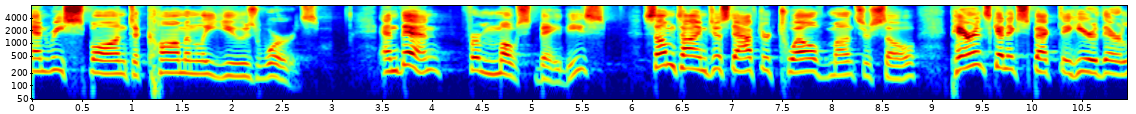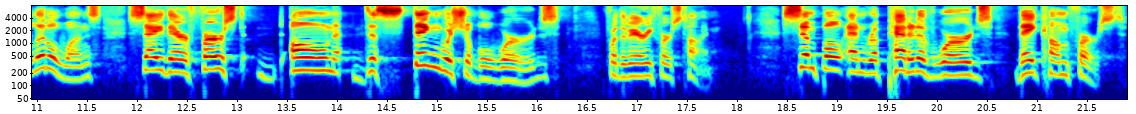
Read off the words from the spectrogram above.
and respond to commonly used words. And then, for most babies, sometime just after 12 months or so, parents can expect to hear their little ones say their first own distinguishable words for the very first time. Simple and repetitive words, they come first.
